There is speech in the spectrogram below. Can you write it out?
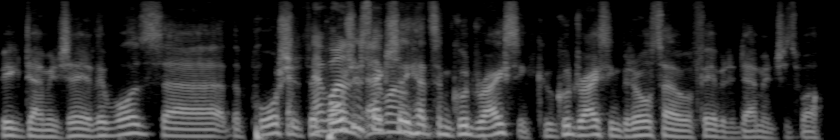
big damage there. There was uh, the Porsche. The that Porsches that actually one- had some good racing, good, racing, but also a fair bit of damage as well.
